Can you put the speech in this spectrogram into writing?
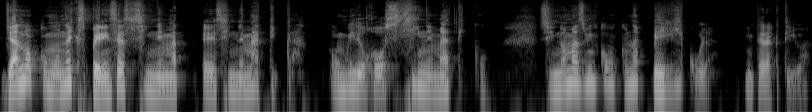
ya no como una experiencia eh, cinemática, un videojuego cinemático, sino más bien como que una película interactiva.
